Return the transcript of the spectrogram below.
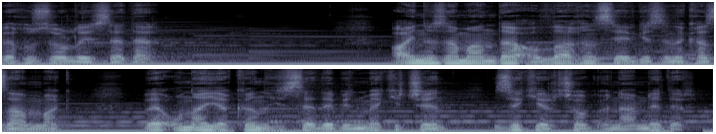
ve huzurlu hisseder. Aynı zamanda Allah'ın sevgisini kazanmak ve ona yakın hissedebilmek için zikir çok önemlidir.''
